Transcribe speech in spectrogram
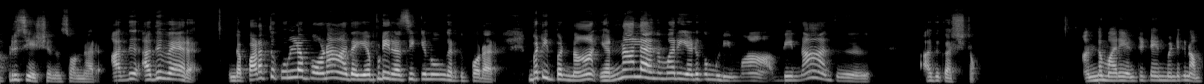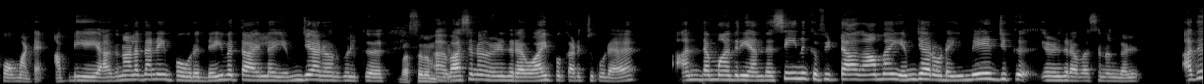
அப்ரிசியேஷனை சொன்னார். அது அது வேற. இந்த படத்துக்குள்ள போனா அதை எப்படி ரசிக்கணுங்கிறது போறாரு. பட் இப்ப நான் என்னால அந்த மாதிரி எடுக்க முடியுமா அப்படின்னா அது அது கஷ்டம். அந்த மாதிரி என்டர்டெயின்மெண்ட்டுக்கு நான் போக மாட்டேன். அப்படி அதனால தானே இப்போ ஒரு தெய்வத்தாயில எம்ஜிஆர் அவர்களுக்கு வசனம் எழுதுற வாய்ப்பு கிடைச்சு கூட அந்த மாதிரி அந்த சீனுக்கு ஃபிட் ஆகாம எம்ஜிஆரோட இமேஜுக்கு எழுதுற வசனங்கள் அது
